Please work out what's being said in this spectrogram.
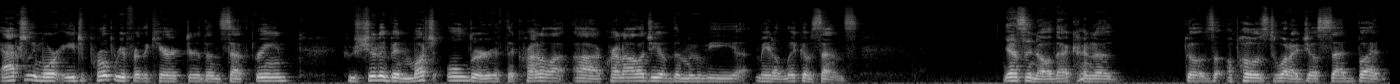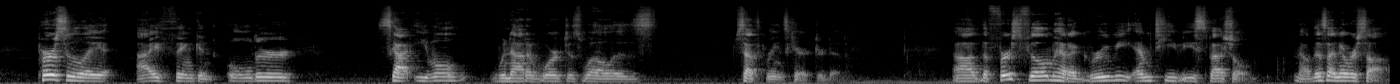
actually more age appropriate for the character than Seth Green, who should have been much older if the chronolo- uh, chronology of the movie made a lick of sense yes and no. That kind of goes opposed to what I just said. But personally, I think an older Scott Evil would not have worked as well as Seth Green's character did. Uh, the first film had a groovy MTV special. Now, this I never saw.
